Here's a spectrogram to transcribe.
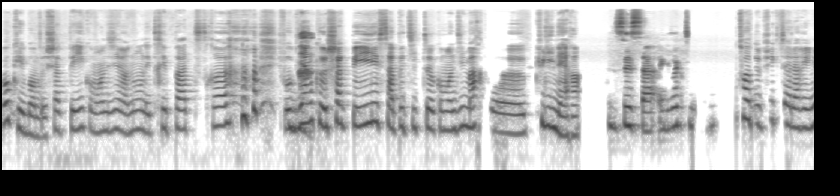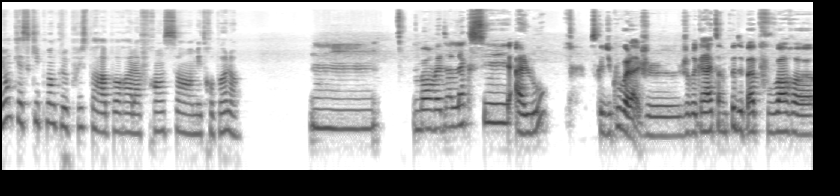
Ok, bon, ben chaque pays, comment on dit, euh, nous on est très pâtre. Il faut bien que chaque pays ait sa petite, comment on dit, marque culinaire. C'est ça, exactement. Toi, depuis que tu es à La Réunion, qu'est-ce qui te manque le plus par rapport à la France en métropole? Hum, bon, on va dire l'accès à l'eau. Parce que du coup, voilà, je, regrette un peu de ne pas pouvoir euh,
